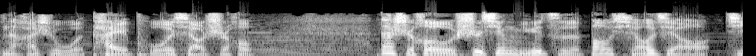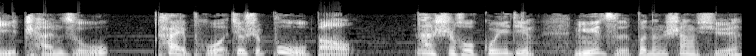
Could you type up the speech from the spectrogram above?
那还是我太婆小时候，那时候实行女子包小脚及缠足，太婆就是不包。那时候规定女子不能上学。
